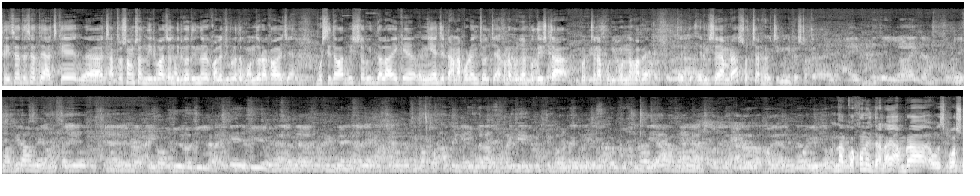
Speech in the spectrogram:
সেই সাথে সাথে আজকে ছাত্র সংসদ নির্বাচন দীর্ঘদিন ধরে কলেজগুলোতে বন্ধ রাখা হয়েছে। মুর্শিদাবাদ বিশ্ববিদ্যালয়কে নিয়ে যে টানাপোড়েন চলছে এখনও পর্যন্ত প্রতিষ্ঠা হচ্ছে না পরিপূর্ণভাবে। এর বিষয়ে আমরা সোচ্চার হয়েছি ম্যানিফেস্টোতে লড়াইটা হচ্ছে আইডিওলজির লড়াই। একটা আলাদা না কখনোই তা নয়। আমরা স্পষ্ট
